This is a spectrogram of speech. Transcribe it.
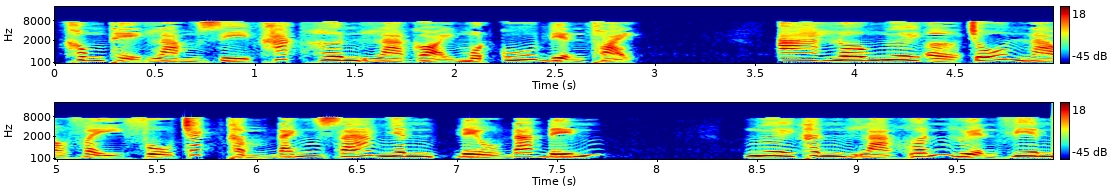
không thể làm gì khác hơn là gọi một cú điện thoại. Alo ngươi ở chỗ nào vậy phụ trách thẩm đánh giá nhân đều đã đến. Ngươi thân là huấn luyện viên,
